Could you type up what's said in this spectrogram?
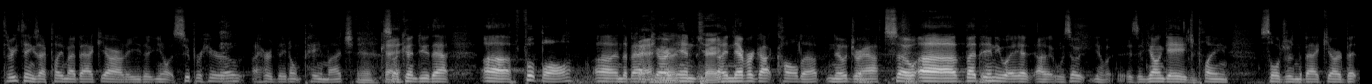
three things I played in my backyard. Either you know, a superhero. I heard they don't pay much, so I couldn't do that. Uh, football uh, in the backyard, Yeah. and Okay. I never got called up. No draft. So, uh, but anyway, I, I was uh, you know as a young age playing soldier in the backyard. But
